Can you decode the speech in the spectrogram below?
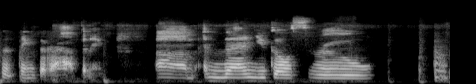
the things that are happening. Um, and then you go through, and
